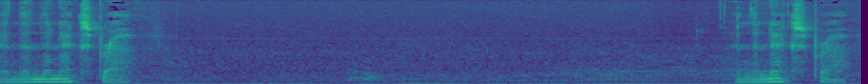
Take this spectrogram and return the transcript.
And then the next breath. And the next breath.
